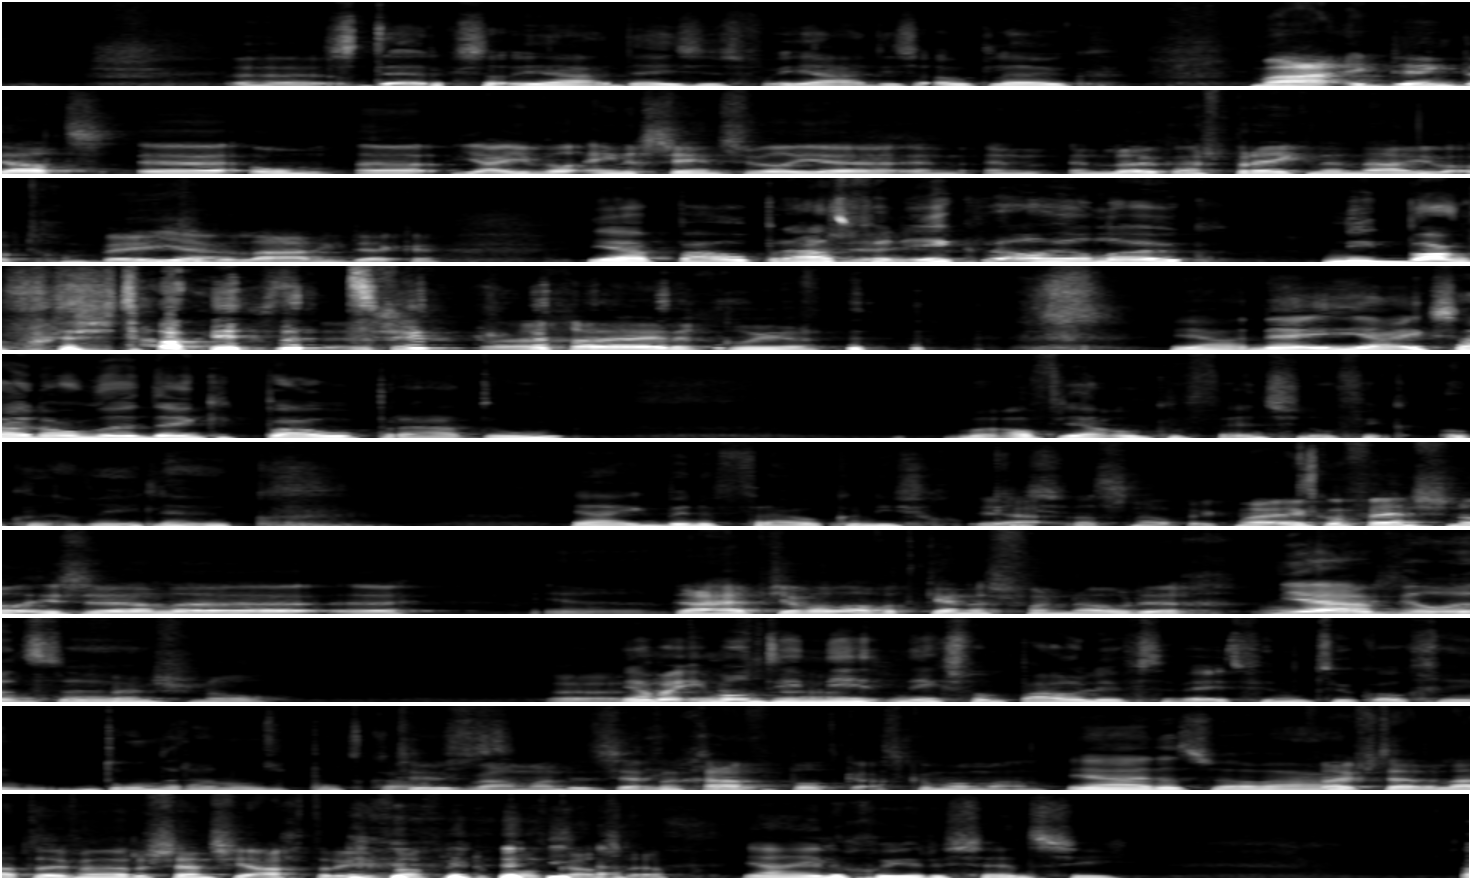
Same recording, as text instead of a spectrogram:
Eh, Sterk. zo- Ja, deze is, ja, die is ook leuk. maar ik denk dat eh, om... eh, ja, je wil enigszins wil je een, een, een leuk aansprekende naam. Je wil ook toch een beetje Ja. de lading dekken. Ja, powerpraat Maar vind ik wel heel leuk. Niet bang voor de stang is natuurlijk. Uh, gewoon een hele goeie. Ja, nee, ja, ik zou dan denk ik powerpraat doen. Maar of ja, unconventional vind ik ook wel weer leuk. Ja, ik ben een vrouw, ik kan niet zo goed Ja, kiezen. dat snap ik. Maar unconventional is wel... eh, eh, Ja. daar heb je wel al wat kennis voor nodig. Ja, wil het, eh, conventional. ja, maar iemand die niet, niks van powerliften weet, vindt natuurlijk ook geen donder aan onze podcast. Natuurlijk wel, man. Dit is echt een gave podcast. Kom op, man. Ja, dat is wel waar. Vijf sterren. Laat even een recensie achter in je favoriete podcast app. Ja, een hele goede recensie.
